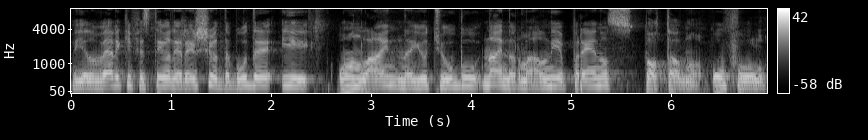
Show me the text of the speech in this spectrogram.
jedan veliki festival je rešio da bude i online na YouTube-u najnormalnije prenos totalno, u fullu.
